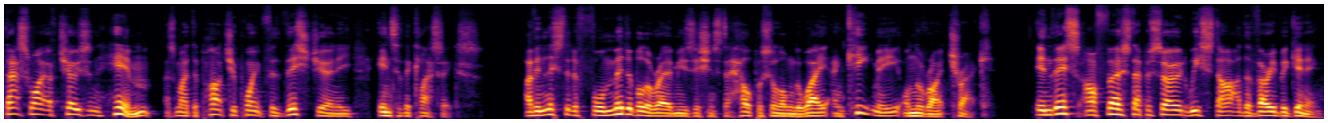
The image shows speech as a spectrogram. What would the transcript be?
That's why I've chosen him as my departure point for this journey into the classics. I've enlisted a formidable array of musicians to help us along the way and keep me on the right track. In this, our first episode, we start at the very beginning.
